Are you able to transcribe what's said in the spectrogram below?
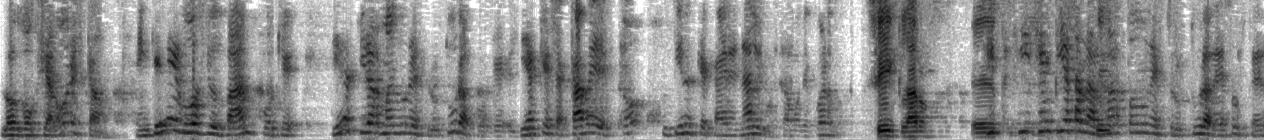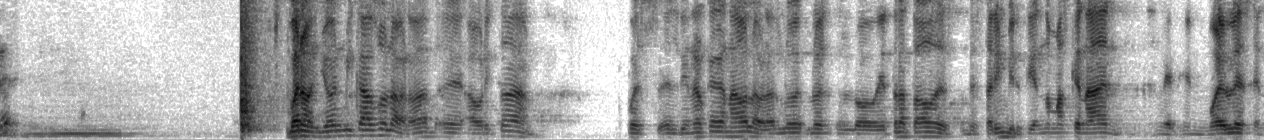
los boxeadores, cabrón? ¿En qué negocios van? Porque tienes que ir armando una estructura, porque el día que se acabe esto, tú tienes que caer en algo, ¿estamos de acuerdo? Sí, claro. Eh, ¿Sí, sí, sí empiezan a armar sí. toda una estructura de eso ustedes? Bueno, yo en mi caso, la verdad, eh, ahorita, pues el dinero que he ganado, la verdad, lo, lo, lo he tratado de, de, estar invirtiendo más que nada en, en, en muebles, en,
